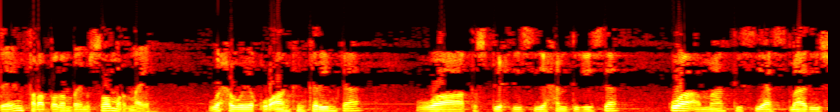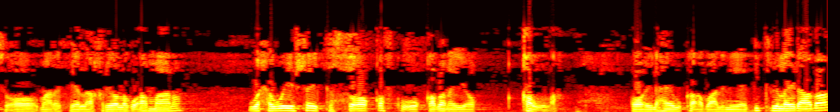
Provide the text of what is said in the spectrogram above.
dee in fara badan baynu soo marnay. Waxa weeye qur'aankan kariimkaa waa tasbiixdiisa iyo xamdigiisa waa ammaantiisa iyo asmaadiisa oo maaragtay la akhriyo lagu ammaano. Waxa weeye shay kasta oo qofku uu qabanayo qowl ah oo ilaahay uu ka abaalinaya dikri la yidhaahdaa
